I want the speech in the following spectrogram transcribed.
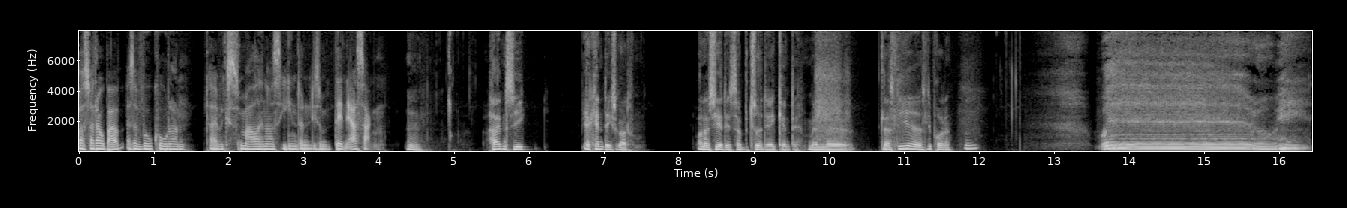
og så er der jo bare, altså, vocoderen, der er ikke så meget andet at sige, end den, ligesom, den er sangen. Mm. Hide and Seek, jeg kendte det ikke så godt. Og når jeg siger det, så betyder det, at jeg ikke kendte det. Men øh, lad, os lige, lad os lige prøve det. Mm. Where are we?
